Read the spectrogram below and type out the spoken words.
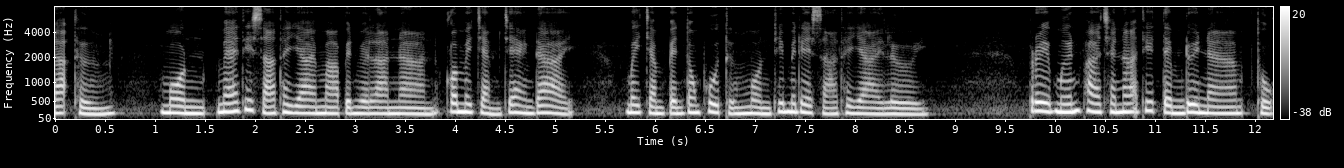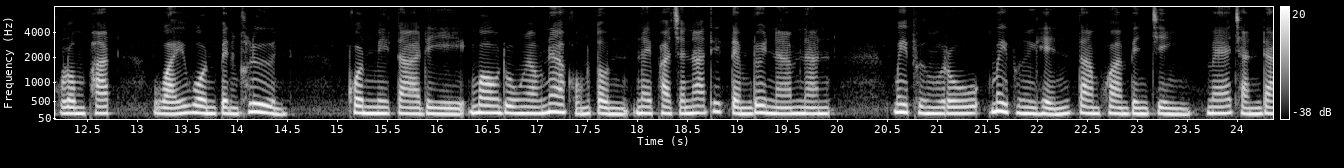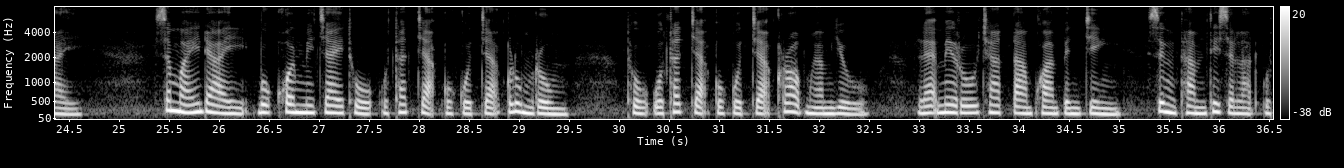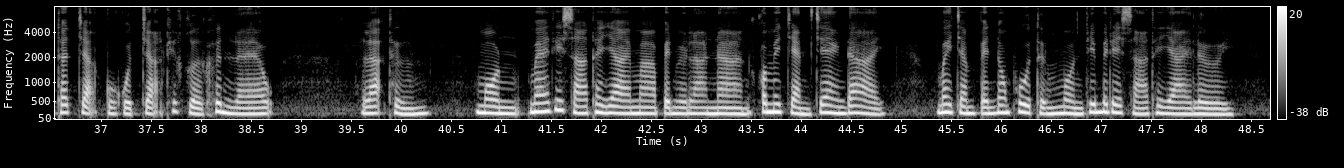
ละถึง มนแม้ที่สาธยายมาเป็นเวลานานก็ไม่แจ่มแจ้งได้ ไม่จำเป็นต้องพูดถึงมนที่ไม่ได้สาธยายเลย เปรียบเหมือนภาชนะที่เต็มด้วยน้ำถูกลมพัดไหววนเป็นคลื่น คนมีตาดีมองดูเงาหน้าของตนในภาชนะที่เต็มด้วยน้ำนั้น ไม่พึงรู้ไม่พึงเห็นตามความเป็นจริง แม้ฉันใด สมัยใดบุคคลมีใจถูกอุทจจะกุกุจจะกลุ่มรุม ถูกอุทจจะกุกุจจะครอบงำอยู่ และไม่รู้ชัดตามความเป็นจริง ซึ่งทำที่สลัดอุทจจะกุกุจจะที่เกิดขึ้นแล้ว ละถึงมนแม้ที่สาธยายมาเป็นเวลานานก็ไม่แจ่มแจ้งได้ ไม่จำเป็นต้องพูดถึงมนที่ไม่ได้สาธยายเลย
